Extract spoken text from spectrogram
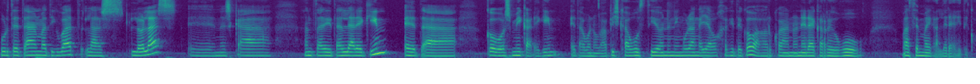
urteetan batik bat las lolas e, neska dantzari taldearekin eta kobos mikarekin eta bueno, ba, pixka guzti honen inguruan gehiago jakiteko ba, gaurkoan onera ekarri dugu ba, zenbait galdera egiteko.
